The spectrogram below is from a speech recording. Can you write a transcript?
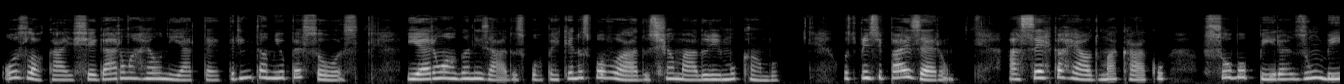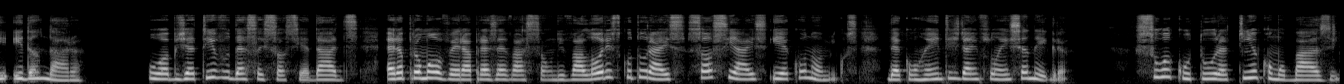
Os locais chegaram a reunir até 30 mil pessoas e eram organizados por pequenos povoados chamados de mucambo. Os principais eram a Cerca Real do Macaco, Subupira, Zumbi e Dandara. O objetivo dessas sociedades era promover a preservação de valores culturais, sociais e econômicos decorrentes da influência negra. Sua cultura tinha como base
